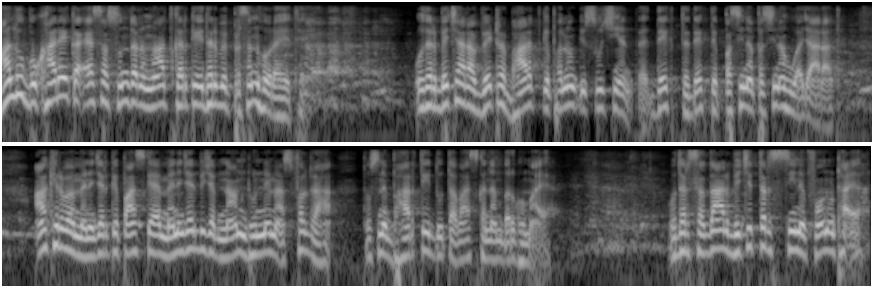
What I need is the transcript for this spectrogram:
आलू बुखारे का ऐसा सुंदर अनुवाद करके इधर वे प्रसन्न हो रहे थे। उधर बेचारा वेटर भारत के फलों की सूचियाँ देखते देखते पसीना पसीना हुआ जा रहा था। आखिर वह मैनेजर के पास गया। मैनेजर भी जब नाम ढूँढने में असफल रहा तो उसने भारतीय दूतावास का नंबर घुमाया। उधर सरदार विचित्र सिंह ने फ़ोन उठाया।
